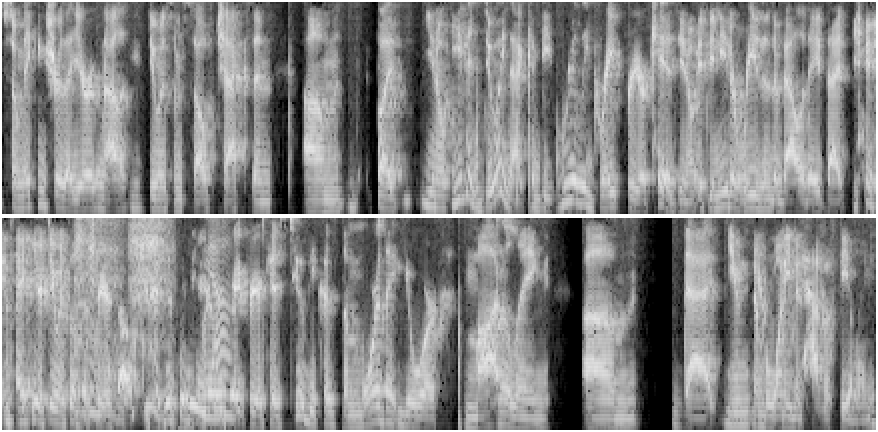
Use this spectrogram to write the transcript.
so making sure that you're doing some self checks and um, but you know even doing that can be really great for your kids you know if you need a reason to validate that that you're doing something for yourself this can be really yeah. great for your kids too because the more that you're modeling um, that you number one even have a feeling.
